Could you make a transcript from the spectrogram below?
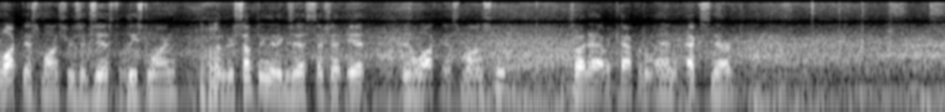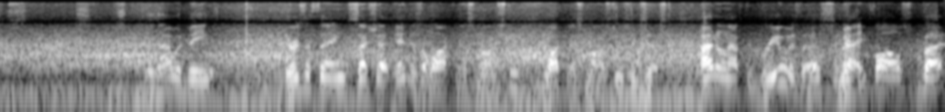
Loch Ness monsters exist, at least one. Mm-hmm. So there's something that exists such that it is a Loch Ness monster. So I'd have a capital N X there. And that would be there is a thing such that it is a Loch Ness monster. Loch Ness monsters exist. I don't have to agree with this, it may Right. be false, but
